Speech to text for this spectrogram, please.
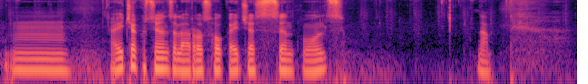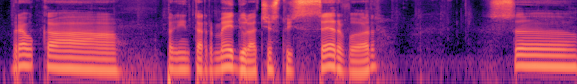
Mm, aici cu siguranță la Roshoc, aici sunt mulți. Da. Vreau ca prin intermediul acestui server să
